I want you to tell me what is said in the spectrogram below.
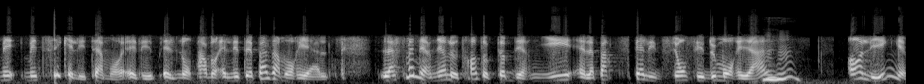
Mais, mais tu sais qu'elle était à Montréal. Elle, non, pardon, elle n'était pas à Montréal. La semaine dernière, le 30 octobre dernier, elle a participé à l'édition C2 Montréal mm-hmm. en ligne.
